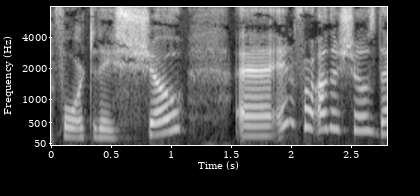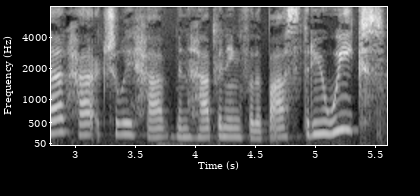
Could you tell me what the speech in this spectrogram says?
for today's show uh, and for other shows that ha- actually have been happening for the past three weeks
